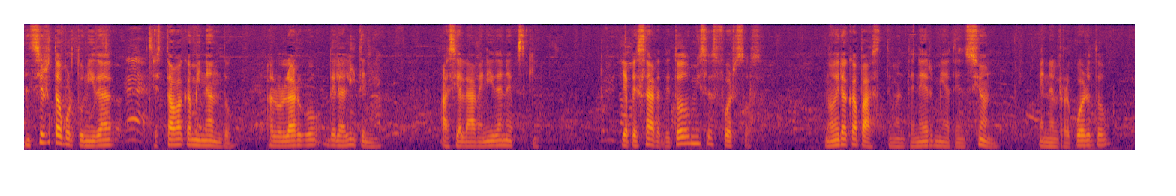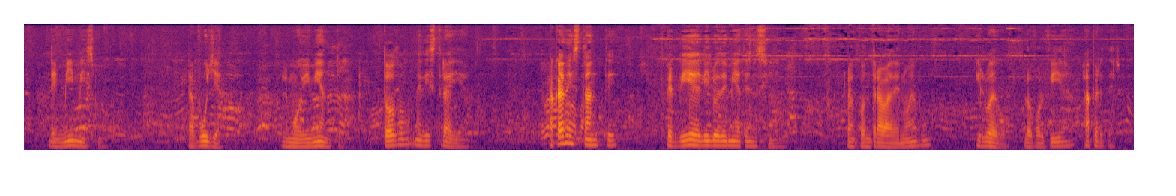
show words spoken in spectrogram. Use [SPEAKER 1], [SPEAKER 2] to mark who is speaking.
[SPEAKER 1] En cierta oportunidad estaba caminando a lo largo de la Litany hacia la avenida Nevsky y a pesar de todos mis esfuerzos no era capaz de mantener mi atención en el recuerdo de mí mismo. La bulla, el movimiento, todo me distraía. A cada instante perdía el hilo de mi atención. Lo encontraba de nuevo y luego lo volvía a perder.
